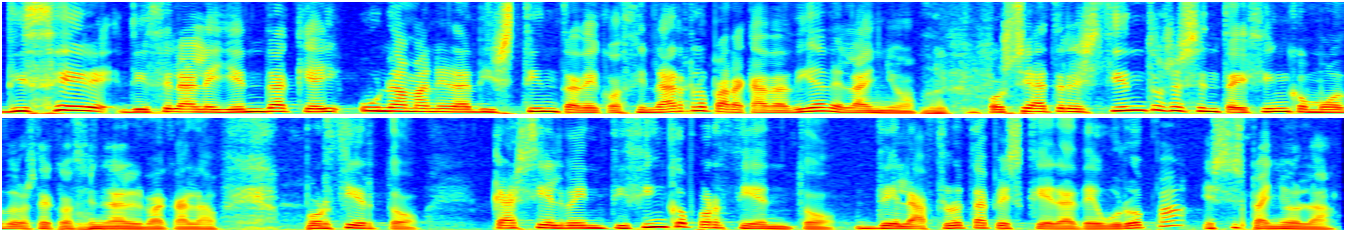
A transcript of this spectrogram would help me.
Dice, dice la leyenda que hay una manera distinta de cocinarlo para cada día del año. O sea, 365 modos de cocinar el bacalao. Por cierto, casi el 25% de la flota pesquera de Europa es española.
